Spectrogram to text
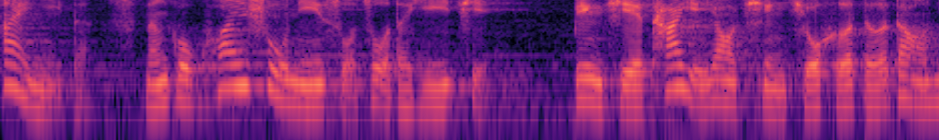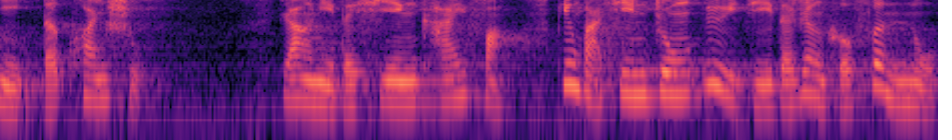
爱你的，能够宽恕你所做的一切，并且他也要请求和得到你的宽恕，让你的心开放。并把心中郁积的任何愤怒、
